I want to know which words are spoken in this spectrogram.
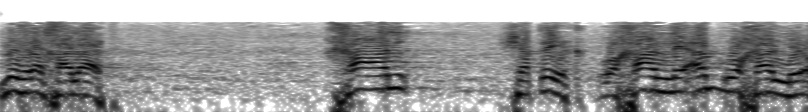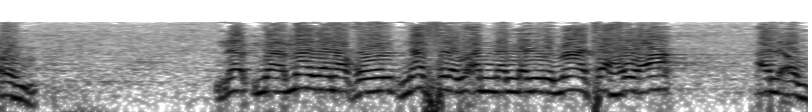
مثل الخالات. خال شقيق وخال لأب وخال لأم. ماذا نقول؟ نفرض أن الذي مات هو الأم.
